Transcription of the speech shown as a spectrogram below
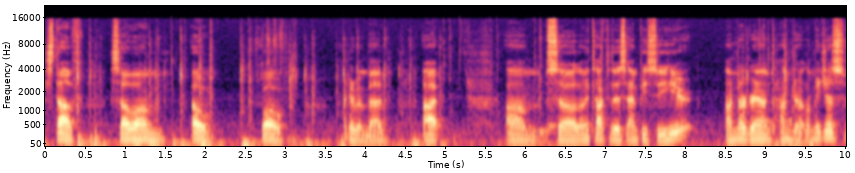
stuff. So um oh whoa that could have been bad. Alright. Um so let me talk to this NPC here. Underground tundra. Let me just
